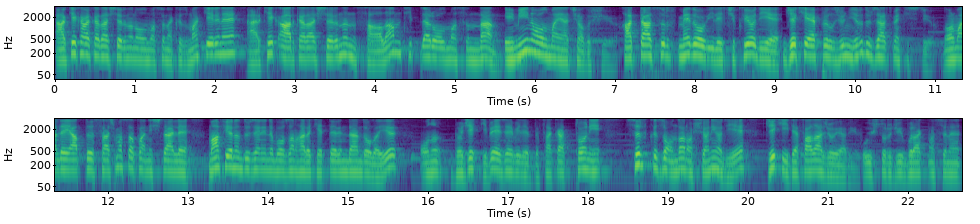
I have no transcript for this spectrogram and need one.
erkek arkadaşlarının olmasına kızmak yerine erkek arkadaşlarının sağlam tipler olmasından emin olmaya çalışıyor. Hatta sırf Meadow ile çıkıyor diye Jackie April Jr.'ı düzeltmek istiyor. Normalde yaptığı saçma sapan işlerle mafyanın düzenini bozan hareketlerinden dolayı onu böcek gibi ezebilirdi. Fakat Tony sırf kızı ondan hoşlanıyor diye Jackie'yi defalarca uyarıyor. Uyuşturucuyu bırakmasını,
